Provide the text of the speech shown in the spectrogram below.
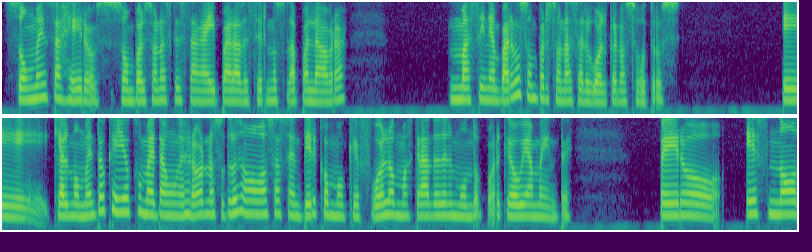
Son mensajeros, son personas que están ahí para decirnos la palabra, mas sin embargo son personas al igual que nosotros eh, que al momento que ellos cometan un error, nosotros nos vamos a sentir como que fue lo más grande del mundo, porque obviamente, pero es no,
